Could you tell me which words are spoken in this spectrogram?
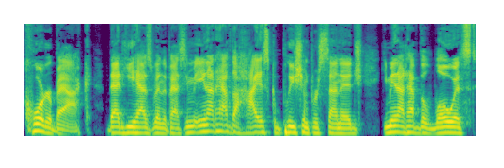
quarterback that he has been in the past. He may not have the highest completion percentage. He may not have the lowest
